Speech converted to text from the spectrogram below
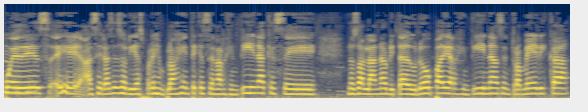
Puedes eh, hacer asesorías, por ejemplo, a gente que esté en Argentina, que se nos hablan ahorita de Europa, de Argentina, Centroamérica.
